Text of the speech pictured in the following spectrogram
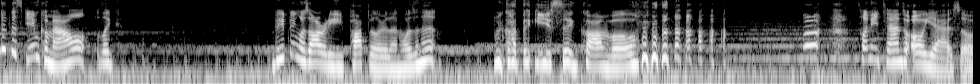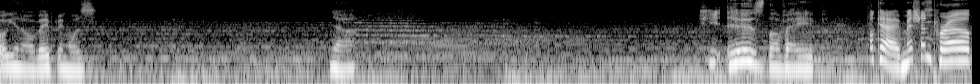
did this game come out? Like, vaping was already popular then, wasn't it? We got the e-cig combo. 2010 to oh yeah, so you know, vaping was yeah. He is the vape. Okay, mission prep.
